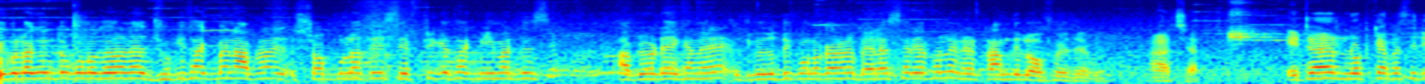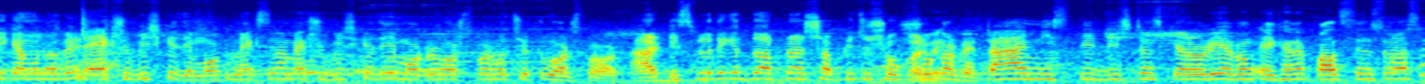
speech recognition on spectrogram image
এগুলো কিন্তু কোনো ধরনের ঝুঁকি থাকবে না। আপনার সবগুলোতেই সেফটিকে থাকবে ইমার্জেন্সি আপনি ওটা এখানে যদি কোনো কারণে ব্যালেন্স হারিয়ে ফেলেন এটা টান দিলে অফ হয়ে যাবে। আচ্ছা। এটার লোড ক্যাপাসিটি কেমন হবে? এটা একশো বিশ কেজি ম্যাক্সিমাম একশো বিশ কেজি মোটর হর্স পাওয়ার হচ্ছে টু হর্স পাওয়ার আর ডিসপ্লেতে কিন্তু আপনার সবকিছু শো শো করবে করবে। টাইম স্পিড ডিস্টেন্স ক্যালোরি এবং এখানে পালস সেন্সর আছে।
